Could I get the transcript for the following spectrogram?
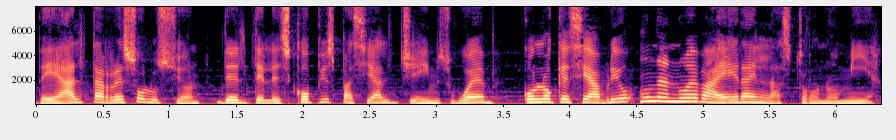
de alta resolución del telescopio espacial James Webb, con lo que se abrió una nueva era en la astronomía.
